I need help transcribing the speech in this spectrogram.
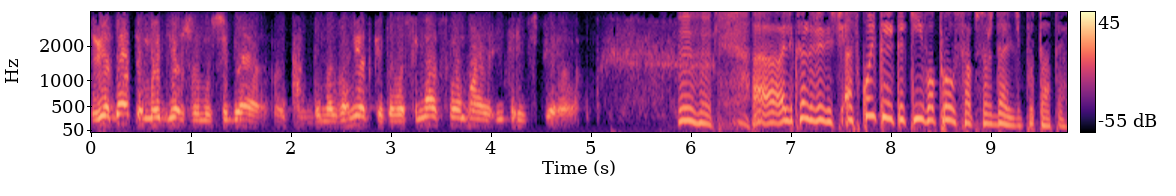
Две даты мы держим у себя э, как бы на заметке. Это 18 мая и 31. Мгм. А, Александр Викторович, а сколько и какие вопросы обсуждали депутаты?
